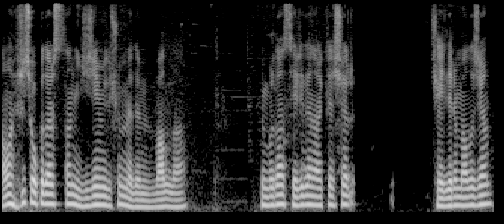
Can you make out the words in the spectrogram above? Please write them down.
Ama hiç o kadar stun yiyeceğimi düşünmedim valla. Şimdi buradan seriden arkadaşlar şeylerimi alacağım.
